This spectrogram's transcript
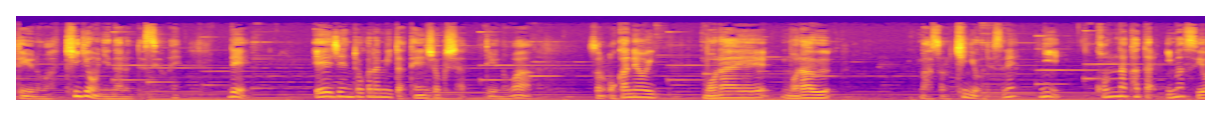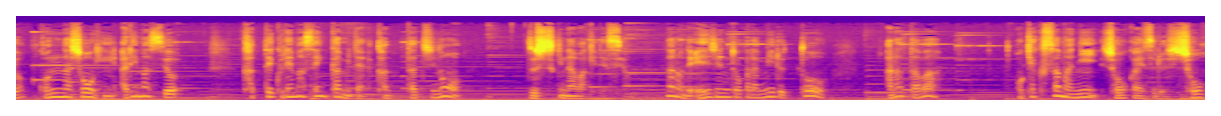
ていうのは企業になるんですよね。でエージェントから見た転職者っていうのはそのお金をもらえもらう、まあ、その企業ですね。にこんな方いますよ。こんな商品ありますよ。買ってくれませんか？みたいな形の図式なわけですよ。なのでエージェントから見るとあなたはお客様に紹介する商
